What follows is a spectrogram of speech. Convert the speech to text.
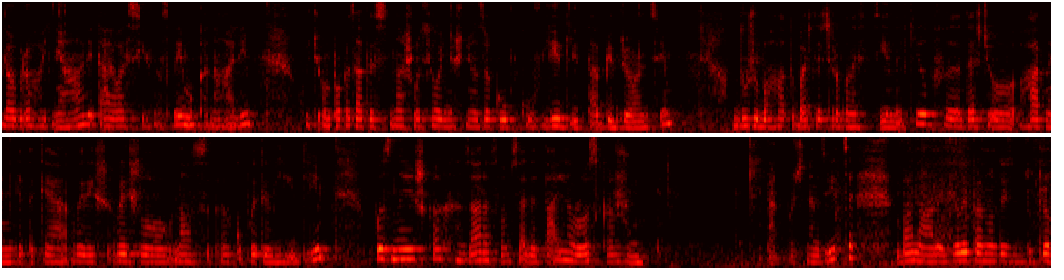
Доброго дня, вітаю вас всіх на своєму каналі. Хочу вам показати нашу сьогоднішню закупку в Лідлі та Бідрьонці. Дуже багато, бачите, червоних цінників. Е, Дещо гарненьке таке вийшло в нас е, купити в Лідлі по знижках. Зараз вам все детально розкажу. Так, почнемо звідси. Банани взяли, певно, десь до 3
